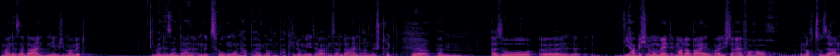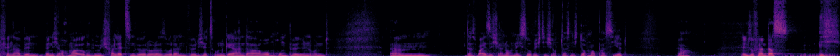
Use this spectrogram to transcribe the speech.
meine Sandalen, die nehme ich immer mit meine Sandalen angezogen und habe halt noch ein paar Kilometer in Sandalen dran gestrickt. Ja. Ähm, also äh, die habe ich im Moment immer dabei, weil ich da einfach auch noch zu sehr Anfänger bin. Wenn ich auch mal irgendwie mich verletzen würde oder so, dann würde ich jetzt ungern da rumhumpeln und ähm, das weiß ich ja noch nicht so richtig, ob das nicht doch mal passiert. Ja. Insofern, das, Ich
